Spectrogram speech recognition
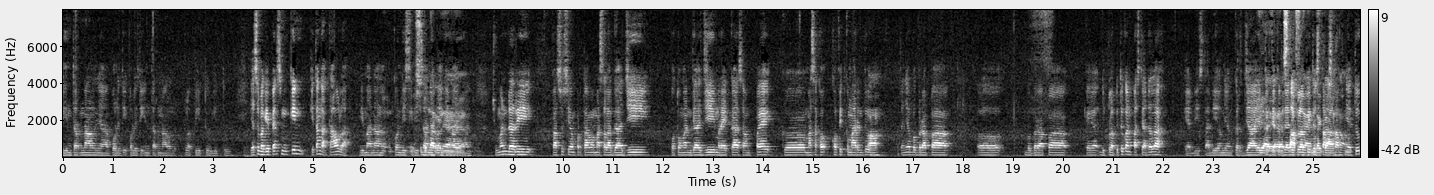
di internalnya politik-politik internal klub itu gitu ya sebagai fans mungkin kita nggak tahu lah gimana kondisi di sana kayak Hmm. Sebenarnya, gimana ya. cuman dari kasus yang pertama masalah gaji potongan gaji mereka sampai ke masa covid kemarin tuh Ah. katanya beberapa eh, beberapa kayak di klub itu kan pasti adalah kayak di stadion yang kerja yang kerja iya, kerja di klub itu staff-staffnya itu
